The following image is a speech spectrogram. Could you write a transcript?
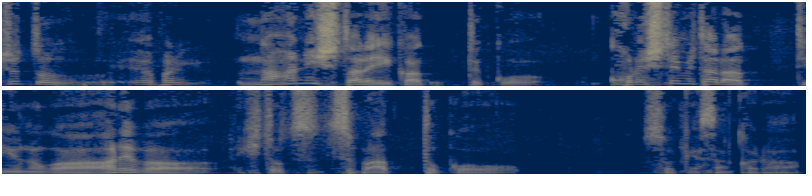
ちょっとやっぱり何したらいいかってこうこれしてみたらっていうのがあれば一つズバッとこう宗健さんから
